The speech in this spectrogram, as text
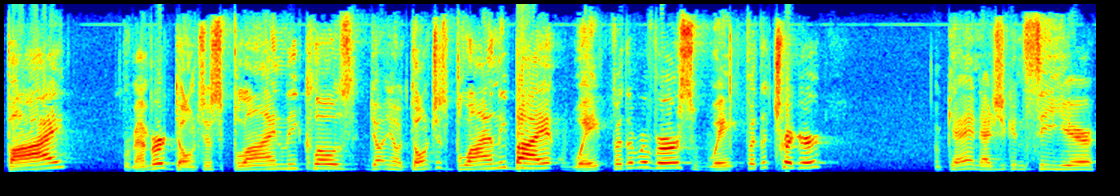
buy. Remember, don't just blindly close, don't, you know, don't just blindly buy it. Wait for the reverse, wait for the trigger. Okay, and as you can see here,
